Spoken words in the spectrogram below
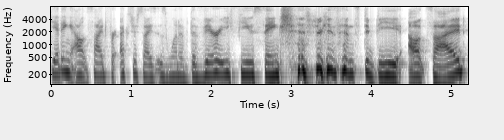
getting outside for exercise is one of the very few sanctioned reasons to be outside.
